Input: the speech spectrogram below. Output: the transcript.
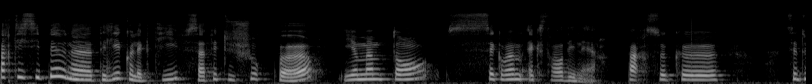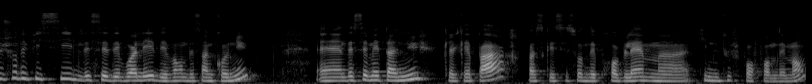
Participer à un atelier collectif, ça fait toujours peur et en même temps, c'est quand même extraordinaire parce que c'est toujours difficile de se dévoiler devant des inconnus, euh, de se mettre à nu quelque part parce que ce sont des problèmes euh, qui nous touchent profondément.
